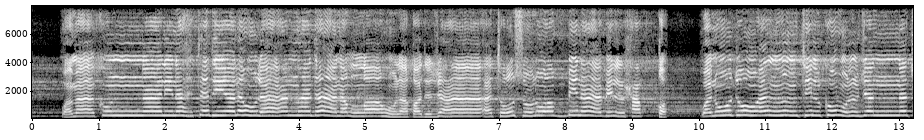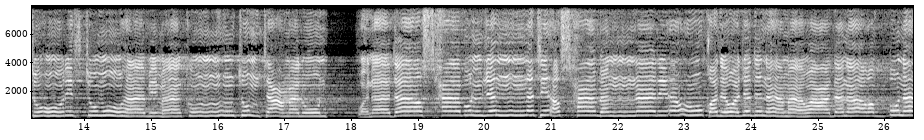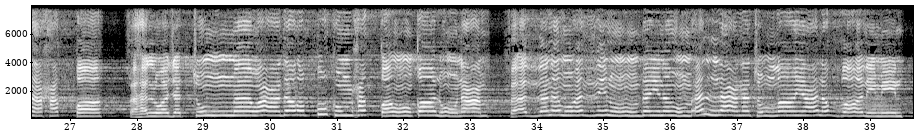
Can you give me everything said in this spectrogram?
وما كنا لنهتدي لولا أن هدانا الله لقد جاءت رسل ربنا بالحق ونودوا أن تلكم الجنة أورثتموها بما كنتم تعملون. ونادى أصحاب الجنة أصحاب النار أن قد وجدنا ما وعدنا ربنا حقا. فهل وجدتم ما وعد ربكم حقا؟ قالوا نعم. فأذن مؤذن بينهم اللعنة الله على الظالمين.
